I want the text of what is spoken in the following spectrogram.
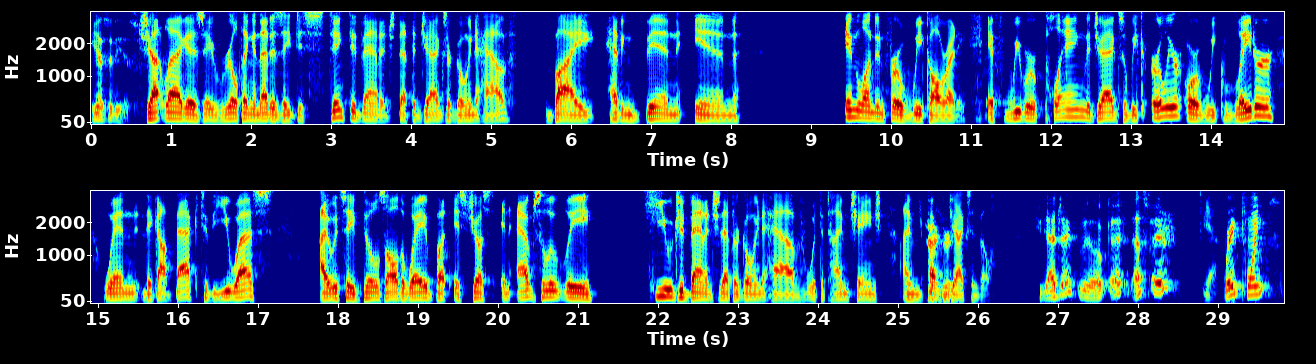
Yes, it is. Jet lag is a real thing, and that is a distinct advantage that the Jags are going to have by having been in in London for a week already. If we were playing the Jags a week earlier or a week later when they got back to the US, I would say Bills all the way, but it's just an absolutely huge advantage that they're going to have with the time change. I'm picking Jacksonville. You got Jacksonville. Okay, that's fair. Yeah. Great points.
